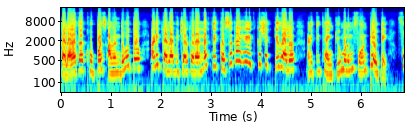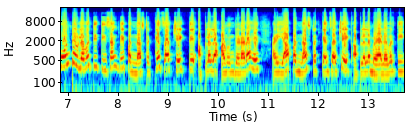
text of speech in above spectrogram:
कलाला तर खूपच आनंद होतो आणि कला विचार करायला लागते. कसं काय हे इतकं शक्य झालं? आणि ती थँक्यू म्हणून फोन ठेवते. फोन ठेवल्यावर ती ती सांगते पन्नास टक्क्याचा चेक ते आपल्याला आणून देणार आहेत आणि या पन्नास टक्क्यांचा चेक आपल्याला मिळाल्यावरती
